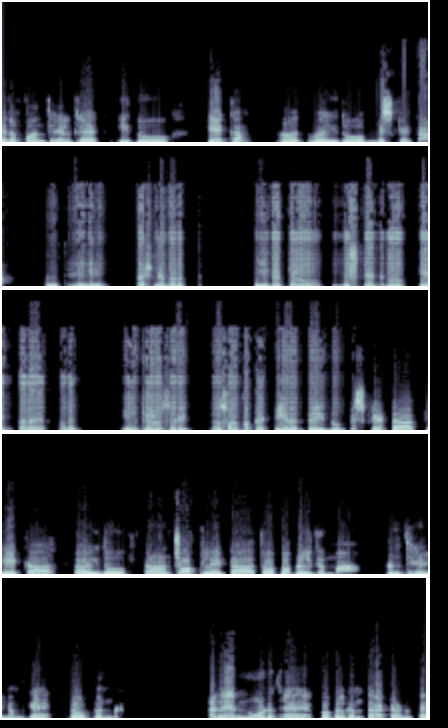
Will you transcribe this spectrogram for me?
ಏನಪ್ಪಾ ಅಂತ ಹೇಳಿದ್ರೆ, ಇದು ಕೇಕಾ ಅಥವಾ ಇದು ಬಿಸ್ಕೆಟಾ ಅಂತ ಹೇಳಿ ಪ್ರಶ್ನೆ ಬರುತ್ತೆ. ಈಗ ಕೆಲವು ಬಿಸ್ಕೆಟ್ಗಳು ಕೇಕ್ ತರ ಇರ್ತವೆ. ಇನ್ ಕೆಲವು ಸರಿ ಸ್ವಲ್ಪ ಗಟ್ಟಿ ಇರುತ್ತೆ. ಇದು ಬಿಸ್ಕೆಟಾ, ಕೇಕಾ ಇದು ಚಾಕ್ಲೇಟಾ ಅಥವಾ ಬಬಲ್ ಗಮ್ಮ ಅಂತ ಹೇಳಿ ನಮ್ಗೆ ಡೌಟ್ ಬಂದ್ಬಿಡುತ್ತೆ. ಆದ್ರೆ ನೋಡಿದ್ರೆ ಬಬಲ್ ಗಮ್ ತರ ಕಾಣುತ್ತೆ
